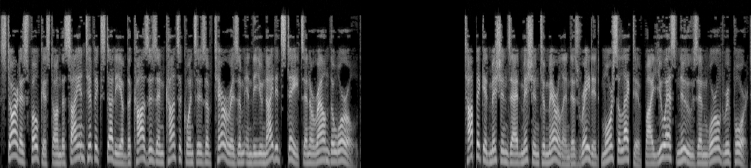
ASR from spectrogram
START is focused on the scientific study of the causes and consequences of terrorism in the United States and around the world. Topic admissions Admission to Maryland is rated more selective by U.S. News & World Report.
